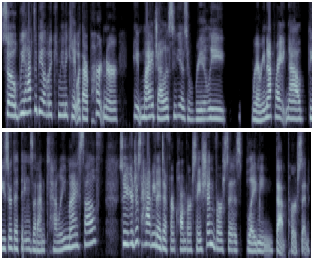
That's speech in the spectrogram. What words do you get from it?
So we have to be able to communicate with our partner hey, my jealousy is really rearing up right now. These are the things that I'm telling myself. So you're just having a different conversation versus blaming that person.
